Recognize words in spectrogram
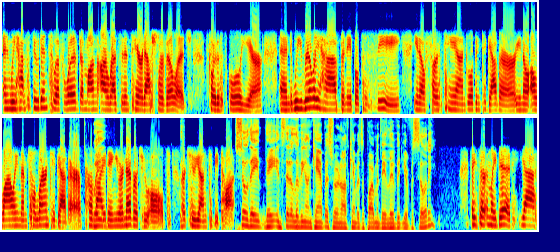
and we have students who have lived among our residents here at Ashlar Village for the school year. And we really have been able to see, you know, firsthand living together, you know, allowing them to learn together, providing you are never too old or too young to be taught. So they they instead of living on campus or an off campus apartment, they live at your facility. They certainly did. Yes,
